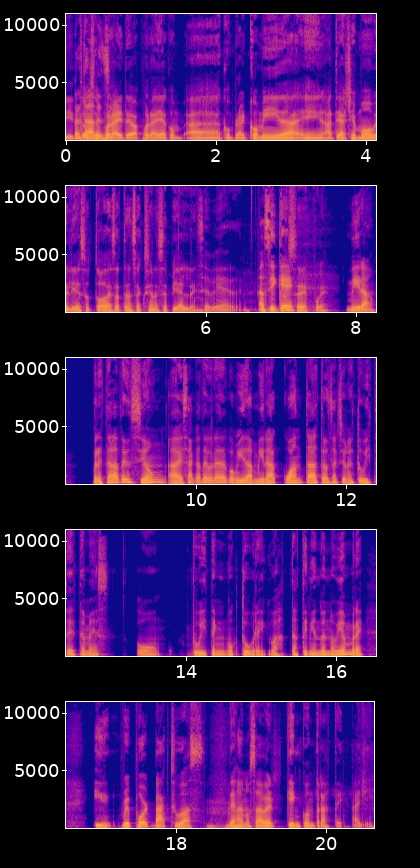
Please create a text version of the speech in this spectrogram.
y prestar entonces por ahí te vas por ahí a, com- a comprar comida, en ATH móvil y eso, todas esas transacciones se pierden. se pierden. Así que, pues, mira, presta atención a esa categoría de comida. Mira cuántas transacciones tuviste este mes o tuviste en octubre y vas- estás teniendo en noviembre y report back to us. Déjanos saber qué encontraste allí.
